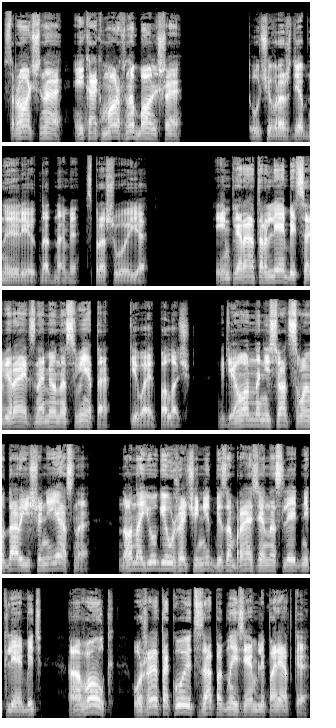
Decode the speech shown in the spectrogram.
«Срочно и как можно больше!» «Тучи враждебные реют над нами», — спрашиваю я. «Император-лебедь собирает знамена света», — кивает палач. «Где он нанесет свой удар, еще не ясно, но на юге уже чинит безобразие наследник-лебедь, а волк уже атакует западные земли порядка.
